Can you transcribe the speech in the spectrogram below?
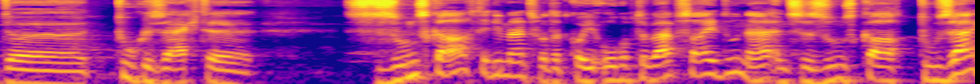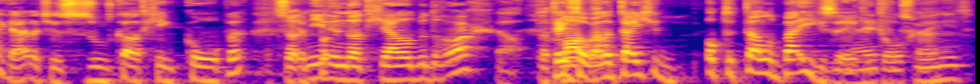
de toegezegde seizoenskaarten die mensen, want dat kon je ook op de website doen, hè? een seizoenskaart toezeggen, hè? dat je een seizoenskaart ging kopen. Het zat niet in dat geldbedrag. Ja, dat heeft al wel een tijdje op de teller bijgezeten, Nee, toch? volgens mij niet.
